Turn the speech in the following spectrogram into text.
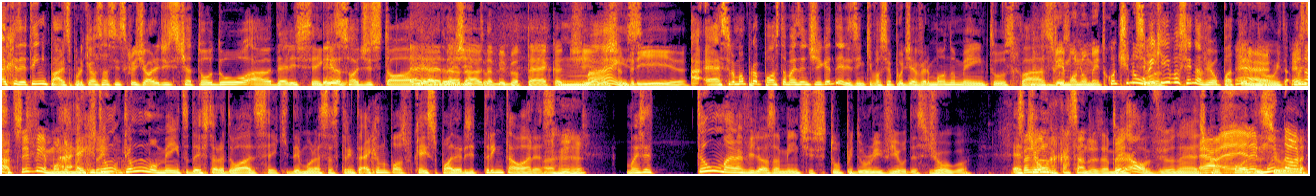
Quer dizer, tem em partes, porque o Assassin's Creed Origins tinha todo a DLC que era Ex- só de história É, do da, Egito. da, da biblioteca de Mas- Alexandria. A- Essa era uma proposta mais antiga deles, em que você podia ver monumentos clássicos. Ver monumento continua. Se bem que aí você ainda vê o paternão É, e tal. Mas- exato, você vê monumentos É que tem um, tem um momento da história do Odyssey que demora essas 30... É que eu não posso ficar spoiler de 30 horas. Uhum. Mas é tão maravilhosamente estúpido o review desse jogo. É Você jogando com a Cassandra também? É óbvio, né? É, tipo, ela é muito da hora.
